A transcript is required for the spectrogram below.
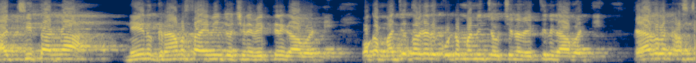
ఖచ్చితంగా నేను గ్రామ స్థాయి నుంచి వచ్చిన వ్యక్తిని కాబట్టి ఒక మధ్యతరగతి కుటుంబం నుంచి వచ్చిన వ్యక్తిని కాబట్టి పేదల కష్ట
